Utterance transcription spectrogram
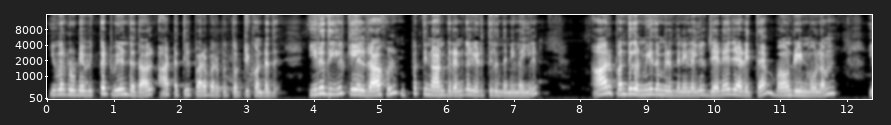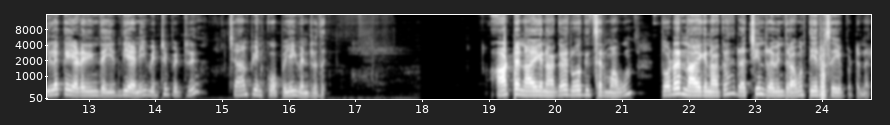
இவர்களுடைய விக்கெட் வீழ்ந்ததால் ஆட்டத்தில் பரபரப்பு தொற்றிக்கொண்டது. இறுதியில் கே. எல். ராகுல் முப்பத்தி நான்கு ரன்கள் எடுத்திருந்த நிலையில் ஆறு பந்துகள் மீதம் இருந்த நிலையில் ஜடேஜா அடித்த பவுண்டரியின் மூலம் இலக்கை அடைந்த இந்திய அணி வெற்றி பெற்று சாம்பியன் கோப்பையை வென்றது. ஆட்ட நாயகனாக ரோஹித் சர்மாவும் தொடர் நாயகனாக ரச்சின் ரவீந்திராவும் தேர்வு செய்யப்பட்டனர்.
